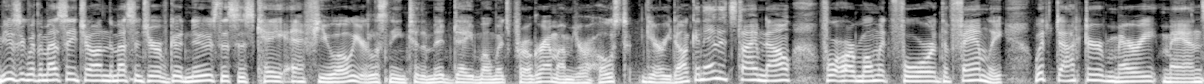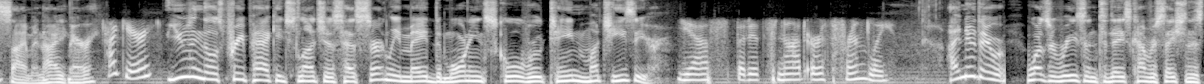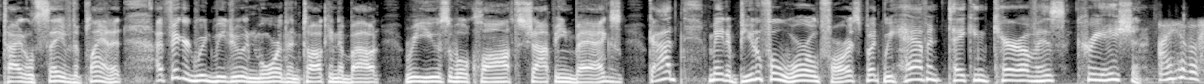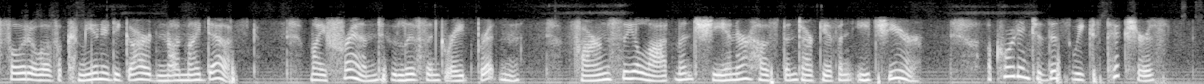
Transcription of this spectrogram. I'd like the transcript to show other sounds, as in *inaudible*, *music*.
Music with a message on the Messenger of Good News. This is KFUO. You're listening to the Midday Moments program. I'm your host, Gary Duncan, and it's time now for our moment for the family with Dr. Mary Manz Simon. Hi, Mary. Hi, Gary. Using those prepackaged lunches has certainly made the morning school routine much easier. Yes, but it's not earth friendly. I knew there was a reason today's conversation is titled Save the Planet. I figured we'd be doing more than talking about reusable cloth, shopping bags. God made a beautiful world for us, but we haven't taken care of His creation. I have a photo of a community garden on my desk. My friend, who lives in Great Britain, farms the allotment she and her husband are given each year. According to this week's pictures,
